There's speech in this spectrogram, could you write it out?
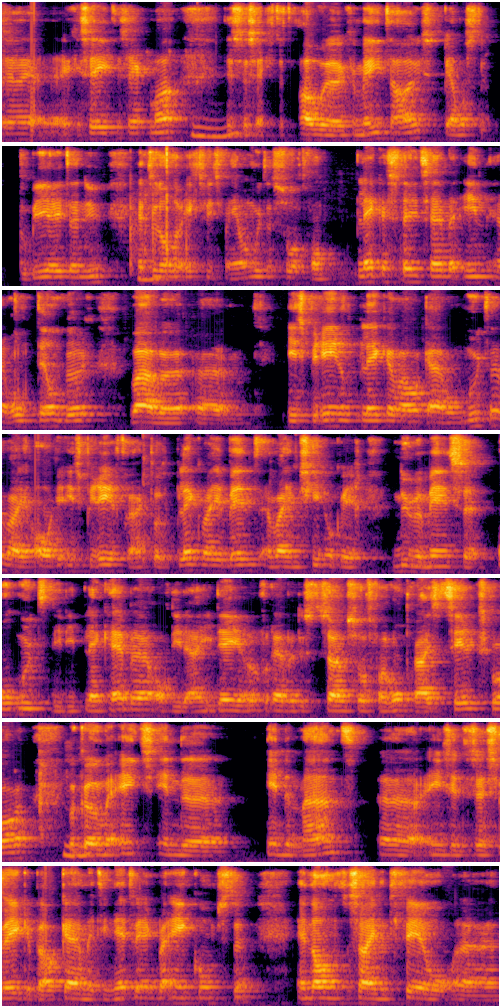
gezeten, zeg maar. Mm. Dus dat is echt het oude gemeentehuis, Palace to Be heet dat nu. En toen hadden we echt zoiets van ja, we moeten een soort van plekken steeds hebben in en rond Tilburg, waar we uh, inspirerende plekken waar we elkaar ontmoeten, waar je al geïnspireerd raakt door de plek waar je bent en waar je misschien ook weer nieuwe mensen ontmoet die die plek hebben of die daar ideeën over hebben. Dus het zou een soort van rondreizend circus worden. We mhm. komen eens in de, in de maand, eens in de zes weken bij elkaar met die netwerkbijeenkomsten. En dan zijn het veel. Uh,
